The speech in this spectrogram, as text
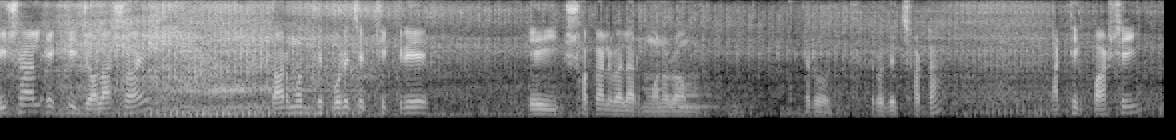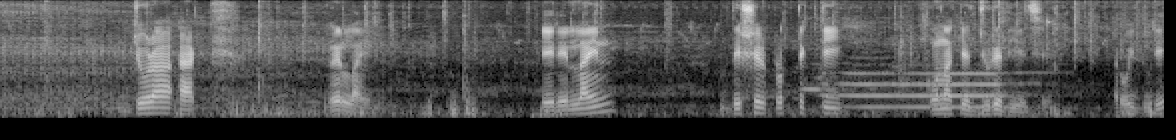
বিশাল একটি জলাশয়। তার মধ্যে পড়েছে ঠিকরে এই সকালবেলার মনোরম রোদ, রোদের ছটা। আর ঠিক পাশেই জোড়া এক রেল লাইন। এই রেল লাইন দেশের প্রত্যেকটি কোনাকে জুড়ে দিয়েছে। আর ওই দূরে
